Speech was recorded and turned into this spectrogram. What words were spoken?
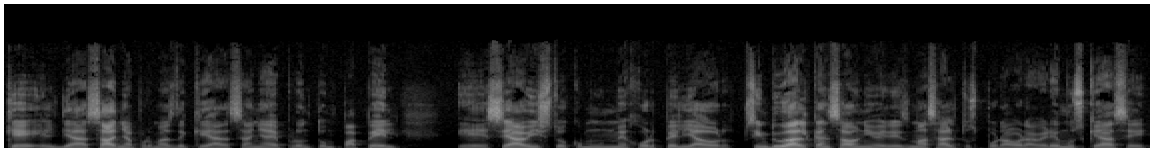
que el de Azaña, por más de que Azaña de pronto un papel eh, se ha visto como un mejor peleador. Sin duda ha alcanzado niveles más altos por ahora. Veremos qué hace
